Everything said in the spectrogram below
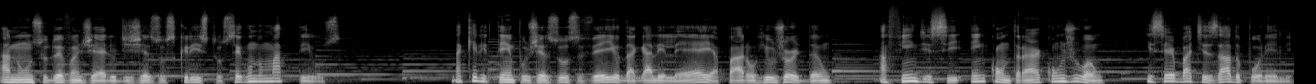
Anúncio do Evangelho de Jesus Cristo segundo Mateus Naquele tempo, Jesus veio da Galiléia para o Rio Jordão, a fim de se encontrar com João e ser batizado por ele.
